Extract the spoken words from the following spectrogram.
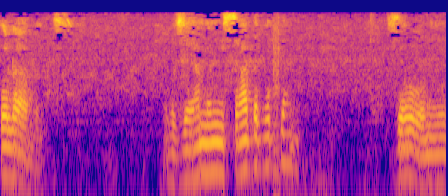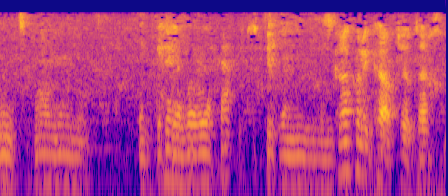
כל הארץ. אבל זה היה ממשרד עבודה. זהו, אני צריכה לבוא לקחת קודם כל הכרתי אותך.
